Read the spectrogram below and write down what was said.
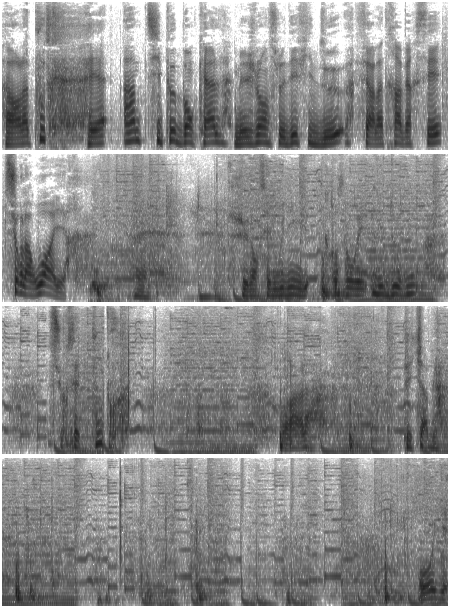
Alors la poutre est un petit peu bancale, mais je lance le défi de faire la traversée sur la roue arrière. Je vais lancer le wheeling quand j'aurai les deux roues sur cette poutre. Voilà, impeccable. Oh yeah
